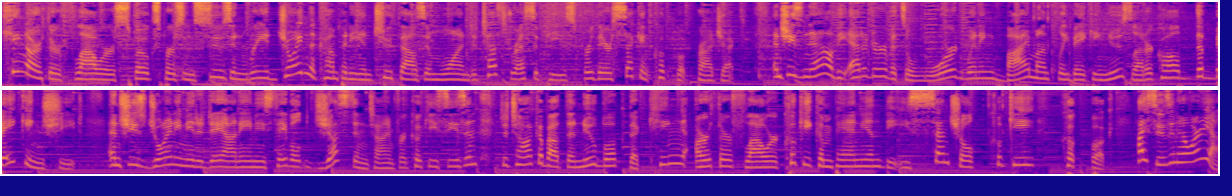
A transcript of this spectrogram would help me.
King Arthur Flour spokesperson Susan Reid joined the company in 2001 to test recipes for their second cookbook project. And she's now the editor of its award winning bi monthly baking newsletter called The Baking Sheet. And she's joining me today on Amy's Table just in time for cookie season to talk about the new book, The King Arthur Flour Cookie Companion, the Essential Cookie Cookbook. Hi, Susan. How are you?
